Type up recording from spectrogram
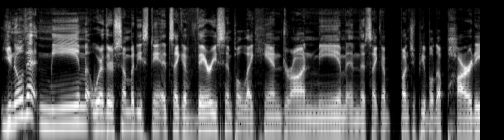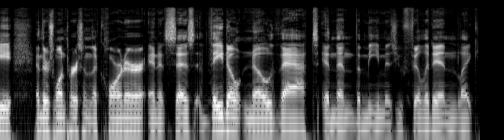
you know, that meme where there's somebody stand. It's like a very simple, like hand drawn meme, and it's like a bunch of people at a party, and there's one person in the corner, and it says they don't know that, and then the meme is you fill it in, like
